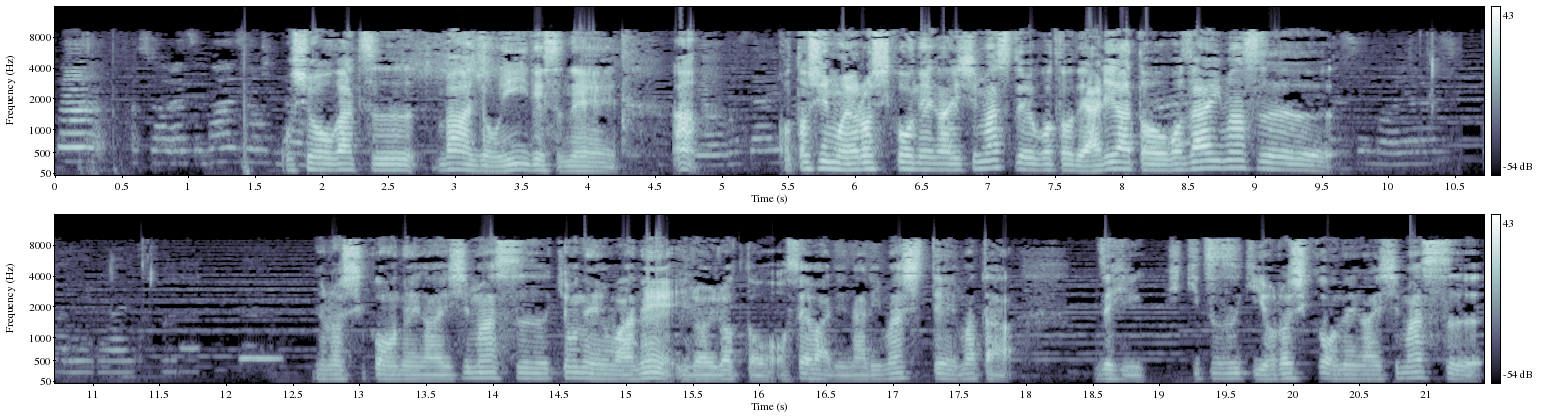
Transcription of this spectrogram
あ、お正月バージョンだ。お正月バージョンいいですね。あ今年もよろしくお願いしますということでありがとうございます。よろしくお願いします。去年はね、いろいろとお世話になりまして、また、ぜひ、引き続きよろしくお願いします。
